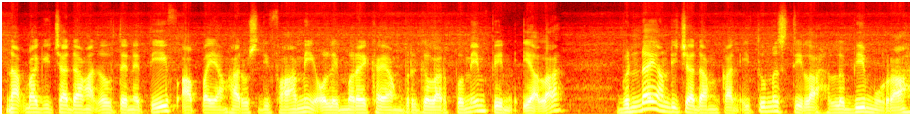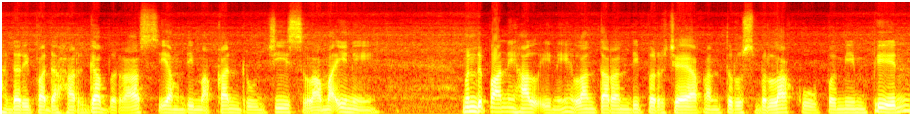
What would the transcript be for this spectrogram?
Nak bagi cadangan alternatif, apa yang harus difahami oleh mereka yang bergelar pemimpin ialah benda yang dicadangkan itu mestilah lebih murah daripada harga beras yang dimakan ruji selama ini. Mendepani hal ini, lantaran dipercayakan terus berlaku pemimpin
